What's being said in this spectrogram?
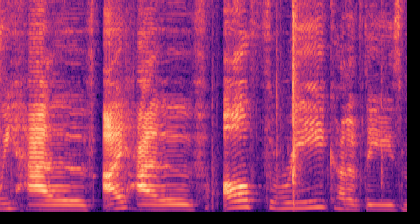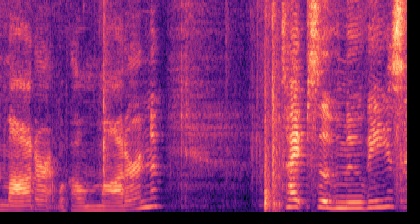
We have, I have all three kind of these modern, we'll call them modern types of movies.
